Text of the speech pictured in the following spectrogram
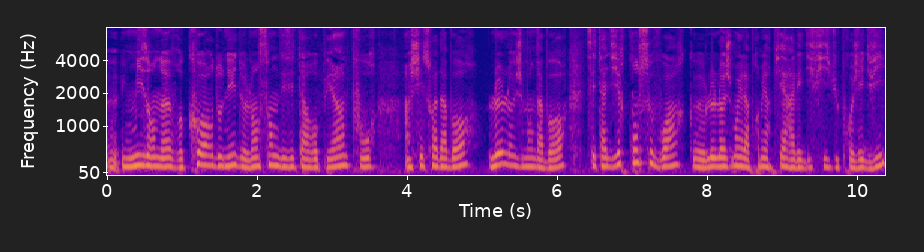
une mise en œuvre coordonnée de l'ensemble des États européens pour un chez-soi d'abord, le logement d'abord, c'est-à-dire concevoir que le logement est la première pierre à l'édifice du projet de vie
